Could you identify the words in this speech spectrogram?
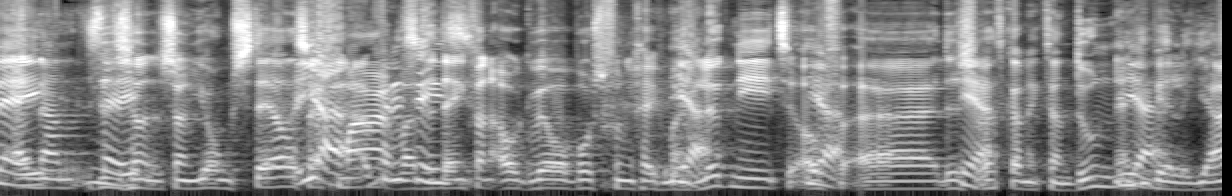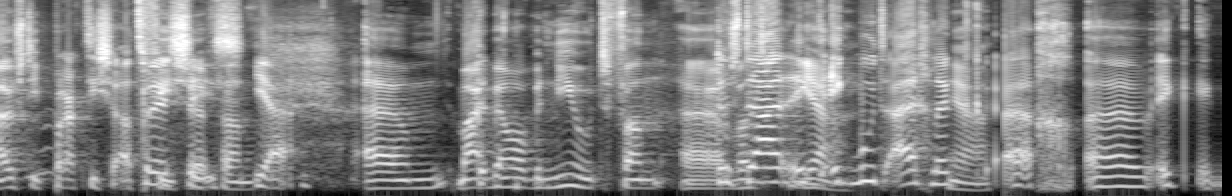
nee, en dan nee. zo'n jong stel, zeg Ja, maar. Wat precies. denkt van: oh, ik wil borstvoeding geven, maar Ja. het lukt niet. Of, eh, dus wat kan ik dan doen? En die willen juist die praktische adviezen. Precies, Van, ja. Ehm, maar ik ben wel benieuwd van. eh, Dus want- daar, ik, ik moet eigenlijk. Eh, ik, ik,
